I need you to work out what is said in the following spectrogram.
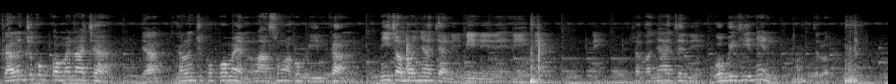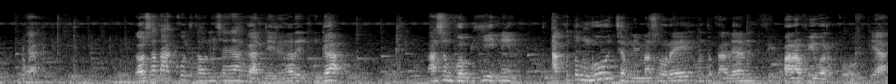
Kalian cukup komen aja ya kalian cukup komen langsung aku bikinkan. Ini contohnya aja nih nih nih nih nih nih, nih. contohnya aja nih gue bikinin gitu loh. Ya. Nggak usah takut kalau misalnya nggak didengerin. Enggak langsung gue bikinin. Aku tunggu jam 5 sore untuk kalian para viewerku ya.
